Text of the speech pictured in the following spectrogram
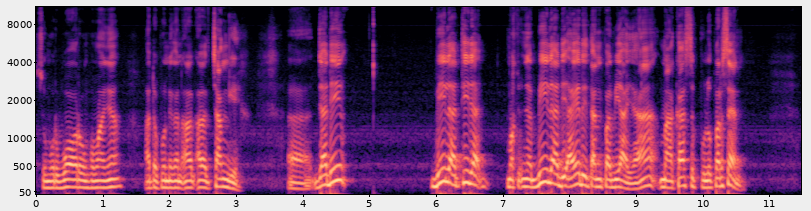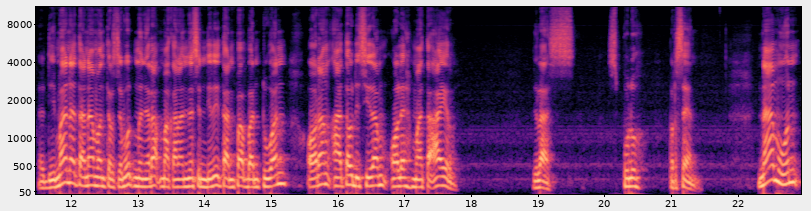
Sumur bor umpamanya ataupun dengan alat-alat canggih. Uh, jadi bila tidak maksudnya bila diairi tanpa biaya maka 10%. Di mana tanaman tersebut menyerap makanannya sendiri tanpa bantuan orang atau disiram oleh mata air? Jelas 10%. Namun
